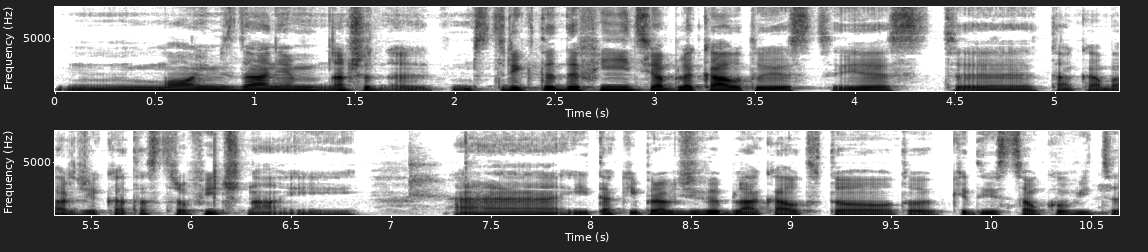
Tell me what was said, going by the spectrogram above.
Moim zdaniem, znaczy e, stricte definicja blackoutu jest, jest e, taka bardziej katastroficzna i, e, i taki prawdziwy blackout to, to kiedy jest całkowite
